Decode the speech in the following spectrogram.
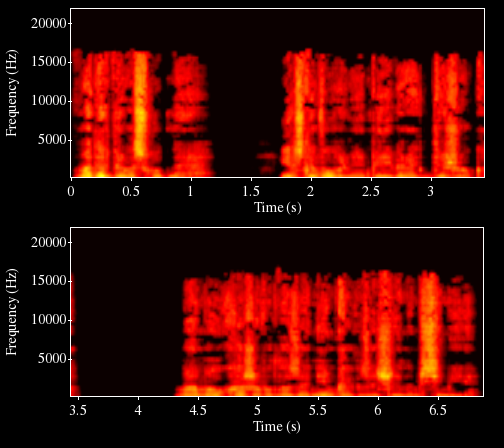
Модель превосходная, если вовремя перебирать движок. Мама ухаживала за ним, как за членом семьи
